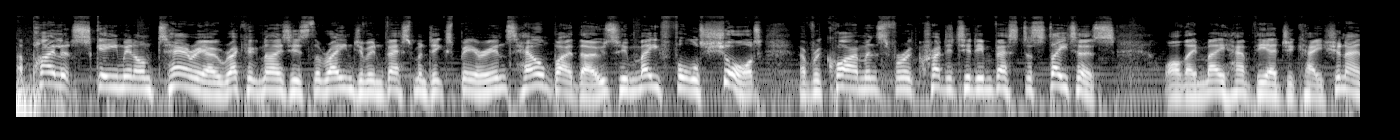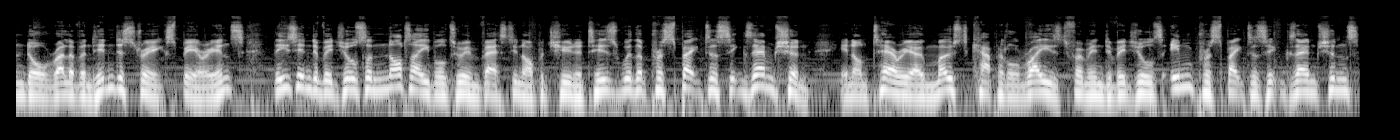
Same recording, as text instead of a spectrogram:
A pilot scheme in Ontario recognises the range of investment experience held by those who may fall short of requirements for accredited investor status. While they may have the education and or relevant industry experience, these individuals are not able to invest in opportunities with a prospectus exemption. In Ontario, most capital raised from individuals in prospectus exemptions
